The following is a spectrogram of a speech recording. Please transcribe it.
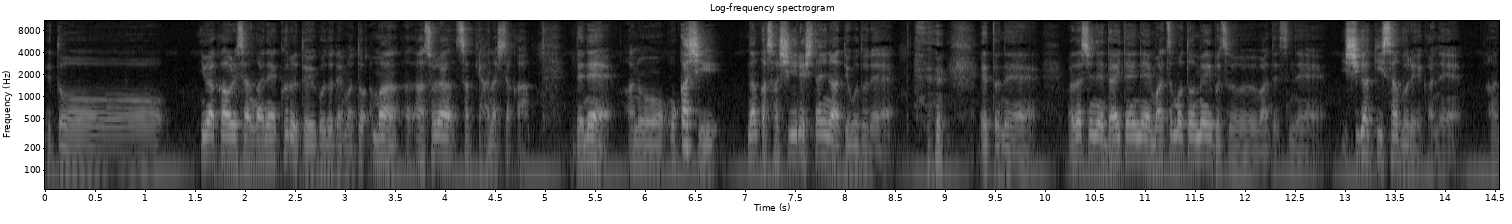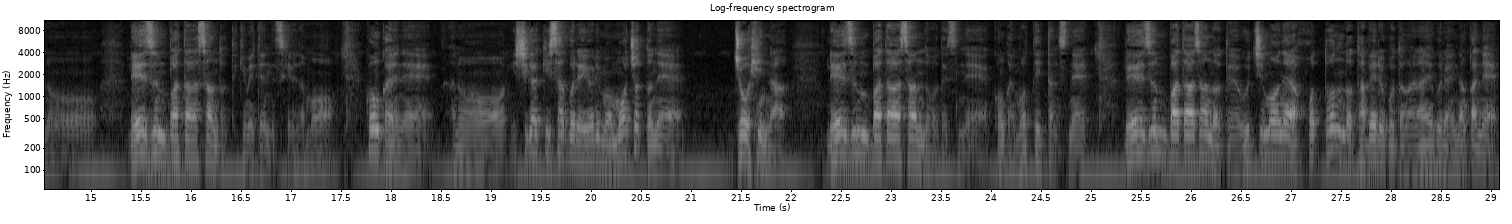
えっと、岩香織さんがね、来るということで、まあまあ、あそれはさっき話したか。でね、あのお菓子、なんか差し入れしたいなということで、えっとね、私ね、大体ね、松本名物はですね、石垣サブレーかね、あのレーズンバターサンドって決めてるんですけれども、今回ね、あの石垣サブレーよりももうちょっとね、上品な、レーズンバターサンドをですね今回持っていったんですねレーズンバターサンドってうちもねほとんど食べることがないぐらいなんかね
